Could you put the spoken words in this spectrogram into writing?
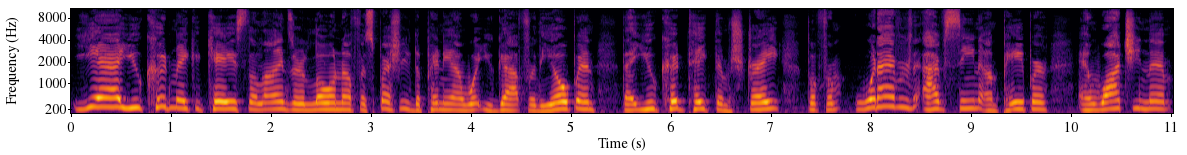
yeah, you could make a case the lines are low enough, especially depending on what you got for the open, that you could take them straight. But from whatever I've seen on paper and watching them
